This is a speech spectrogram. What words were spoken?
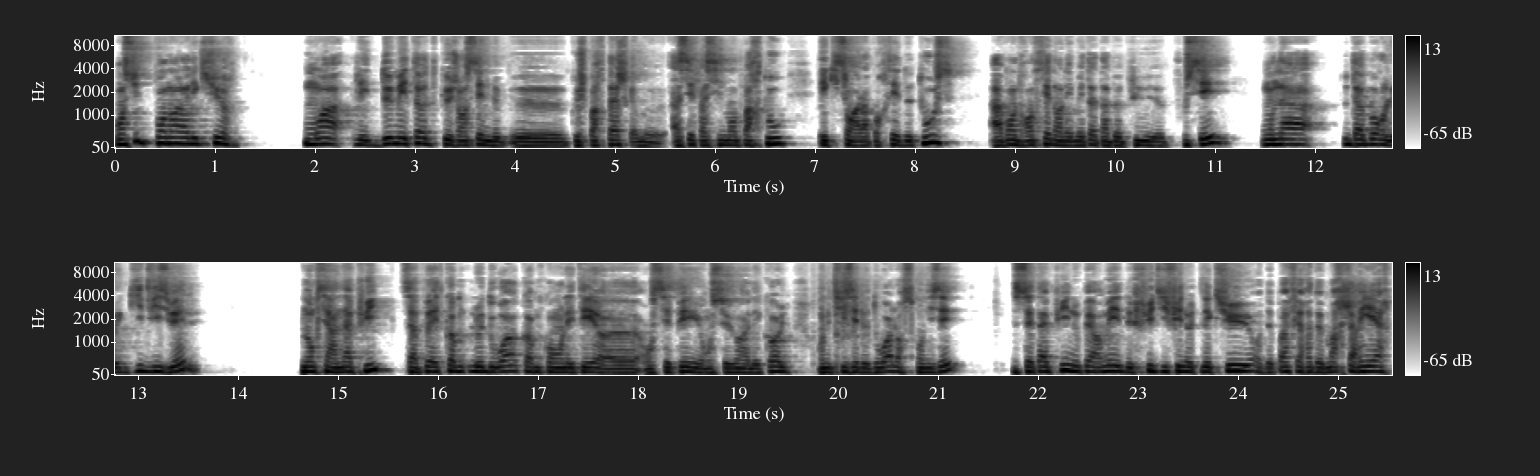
Ensuite pendant la lecture, moi, les deux méthodes que j'enseigne, euh, que je partage comme euh, assez facilement partout et qui sont à la portée de tous, avant de rentrer dans les méthodes un peu plus euh, poussées, on a tout d'abord le guide visuel. Donc c'est un appui. Ça peut être comme le doigt, comme quand on était en CP et en CE1 à l'école, on utilisait le doigt lorsqu'on lisait. Cet appui nous permet de fluidifier notre lecture, de pas faire de marche arrière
